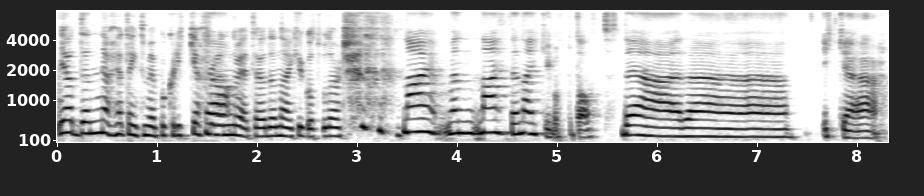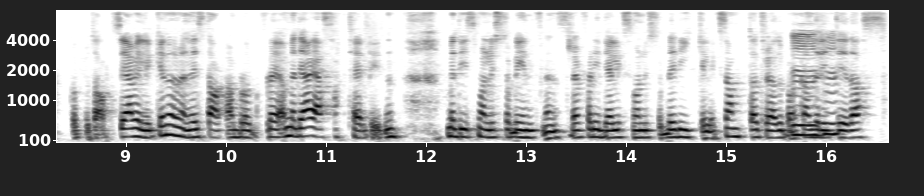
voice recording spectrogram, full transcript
Ja, den, ja. Jeg tenkte mer på klikk, ja, for Ja. den vet jeg jo, den er ikke godt betalt. Nei, men nei, den er ikke godt betalt. Det er eh, ikke godt betalt. Så jeg ville ikke nødvendigvis starte en blogg for det. Men det har jeg sagt hele tiden. Med de som har lyst til å bli influensere fordi de liksom har lyst til å bli rike. liksom. Da tror jeg du bare kan drite i det. ass.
